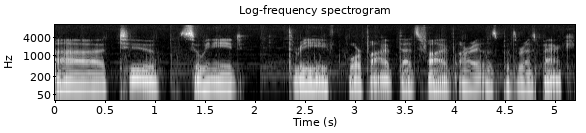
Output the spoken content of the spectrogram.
Uh, two. So we need three, four, five. That's five. All right, let's put the rest back.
